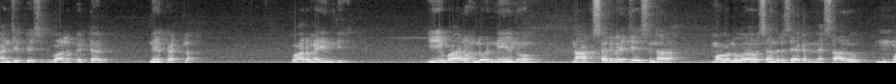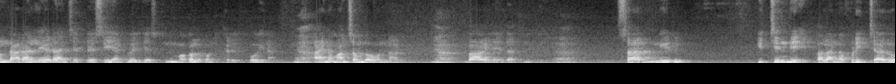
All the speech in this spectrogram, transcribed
అని చెప్పేసి వాళ్ళు పెట్టారు. నేను పెట్టలా. వారం అయింది ఈ వారంలో నేను నాకు సర్వే చేసిన మొగలు చంద్రశేఖర్ అనే సారు. ఉండాడా లేడా అని చెప్పేసి ఎంక్వైరీ చేసుకుని మొగలు కొంట ఇక్కడికి పోయిన. ఆయన మంచంలో ఉన్నాడు. బాగలేదు అతనికి. సార్ మీరు ఇచ్చింది పలానప్పుడు ఇచ్చారు.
